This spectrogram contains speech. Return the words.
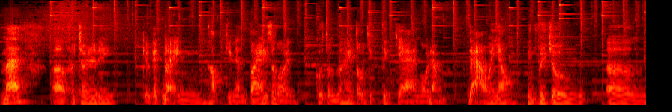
Math uh, fraternity. Kiểu các bạn học chuyên ngành toán xong rồi cuối tuần có hay tổ chức tiệc trà ngồi đàm đạo với nhau. Vì trường uh,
